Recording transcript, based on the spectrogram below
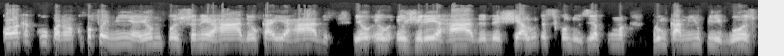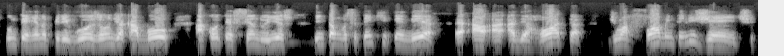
coloca a culpa, não, a culpa foi minha, eu me posicionei errado, eu caí errado, eu, eu, eu girei errado, eu deixei a luta se conduzir para um caminho perigoso, para um terreno perigoso, onde acabou acontecendo isso. Então, você tem que entender é, a, a, a derrota de uma forma inteligente.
